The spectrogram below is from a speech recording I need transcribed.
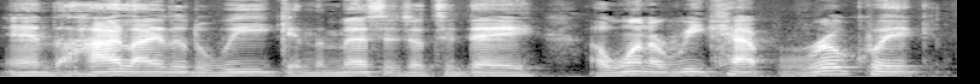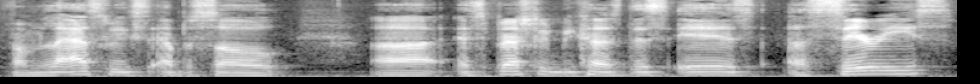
and the highlight of the week and the message of today, I want to recap real quick from last week's episode, uh, especially because this is a series.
